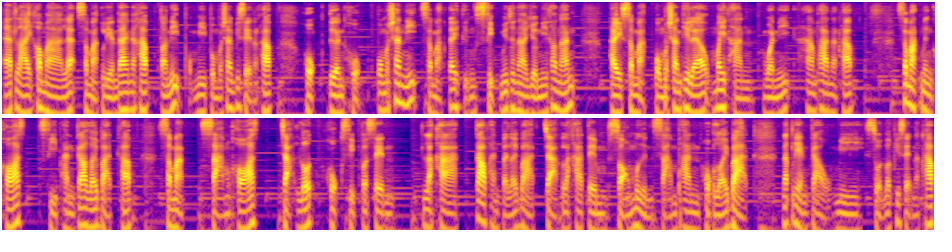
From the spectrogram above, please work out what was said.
แอดไลน์เข้ามาและสมัครเรียนได้นะครับ ตอนนี้ผมมีโปรโมชั่นพิเศษนะครับ 6 เดือน 6 โปรโมชั่นนี้สมัครได้ถึง 10 มิถุนายนนี้เท่านั้น ใครสมัครโปรโมชั่นที่แล้วไม่ทันวันนี้ห้ามพลาดนะครับ สมัคร 1 คอร์ส 4,900 บาทครับ สมัคร 3 คอร์ส จะลด 60%ราคา 9,800 บาท จากราคาเต็ม 23,600 บาท นักเรียนเก่ามีส่วนลดพิเศษนะครับ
